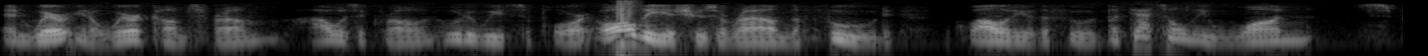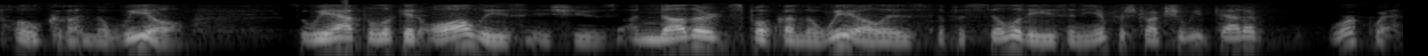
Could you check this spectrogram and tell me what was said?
and where, you know, where it comes from, how was it grown? Who do we support? All the issues around the food, the quality of the food. But that's only one spoke on the wheel. So we have to look at all these issues. Another spoke on the wheel is the facilities and the infrastructure we've got to work with.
